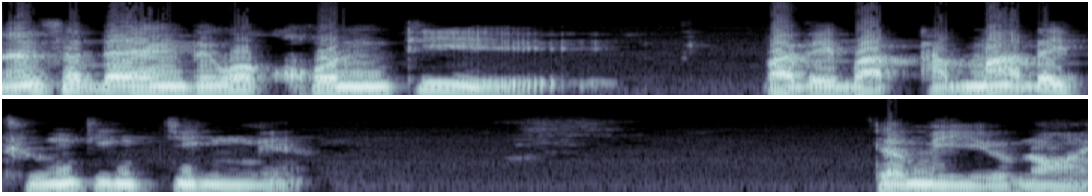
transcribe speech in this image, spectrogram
นั้นแสดงถึงว่าคนที่ปฏิบัติธรรมะได้ถึงจริง ๆ เนี่ย จะมีอยู่น้อย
